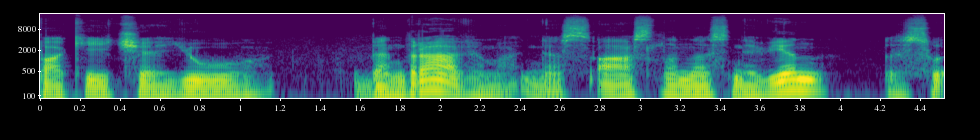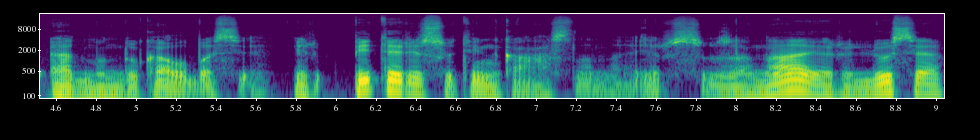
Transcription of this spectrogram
pakeičia jų bendravimą, nes Aslanas ne vien su Edmundu kalbasi, ir Piteris sutinka Aslaną, ir Suzana, ir Liusė.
